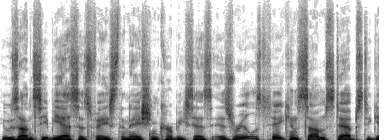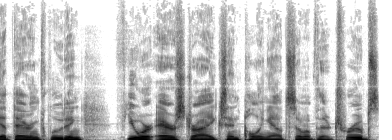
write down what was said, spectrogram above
He was on CBS's Face the Nation. Kirby says Israel has taken some steps to get there, including fewer airstrikes and pulling out some of their troops.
